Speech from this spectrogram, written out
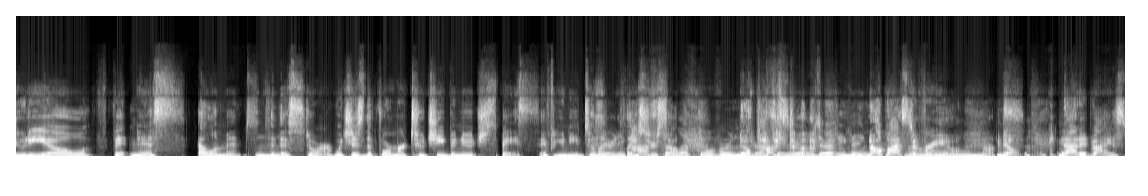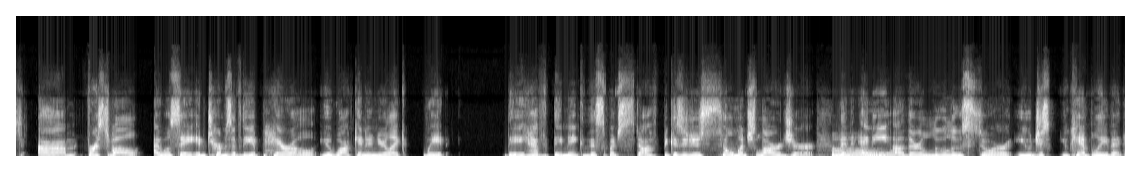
studio fitness element Mm-hmm. to this store, which is the former Tucci Benucch space. If you need to Is like any place pasta yourself left over in the dressing rooms or anything? No pasta for you. Oh, nuts. No, not advised. Um, first of all, I will say in terms of the apparel, you walk in and you're like, wait, they have they make this much stuff because it is so much larger than any Oh. other Lulu store. You just you can't believe it.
